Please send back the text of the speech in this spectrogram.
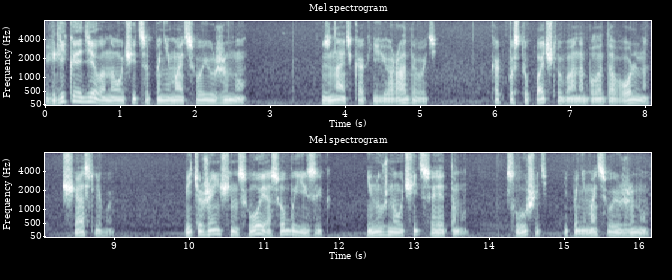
Великое дело научиться понимать свою жену, знать, как ее радовать, как поступать, чтобы она была довольна, счастлива. Ведь у женщин свой особый язык, и нужно учиться этому, слушать и понимать свою жену.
